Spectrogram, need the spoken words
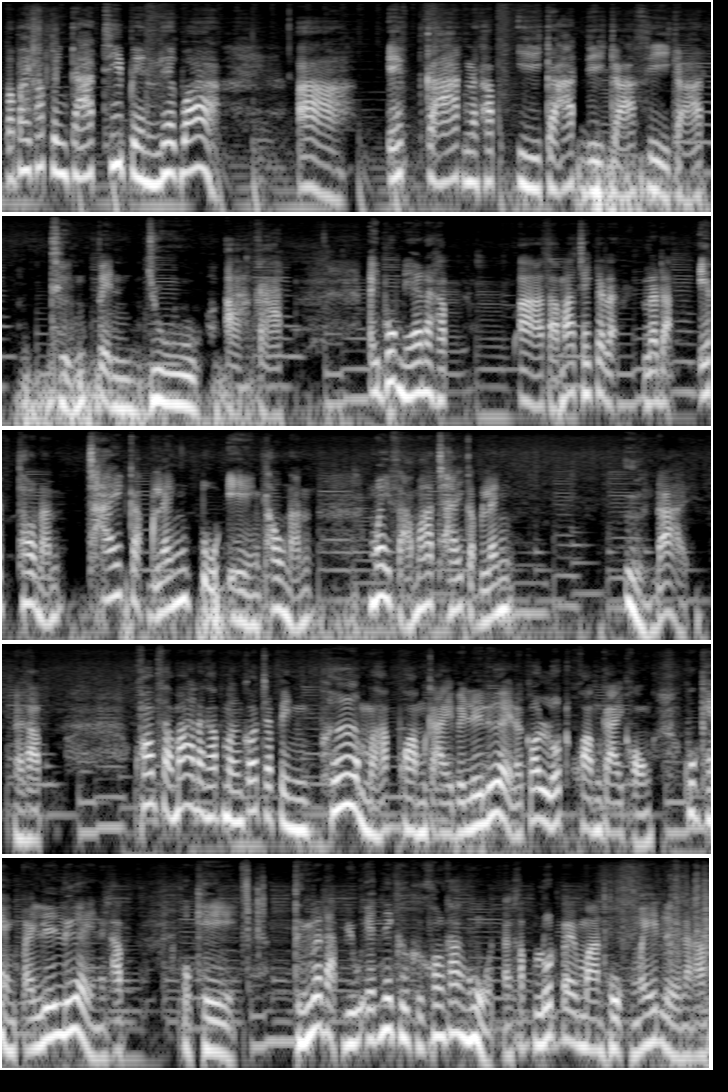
ต่อไปครับเป็นการ์ดที่เป็นเรียกว่าอ่า F การ์ดนะครับ E การ์ด D การ์ด C การ์ดถึงเป็น U R การ์ดไอ้พวกเนี้ยนะครับอ่าสามารถใช้กับระดับ F เท่านั้น ช้กับแรงตัวเองเท่านั้น ไม่สามารถใช้กับแรงอื่นได้นะครับ ความสามารถนะครับมันก็จะเป็นเพิ่มครับความไกลไปเรื่อยๆ แล้วก็ลดความไกลของคู่แข่งไปเรื่อยๆนะครับโอเค ถึงระดับ US นี่คือคือค่อนข้างโหดนะครับลดไปประมาณ 6 เมตรเลยนะครับ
